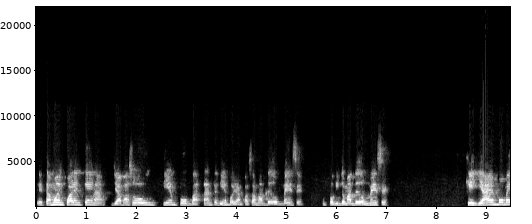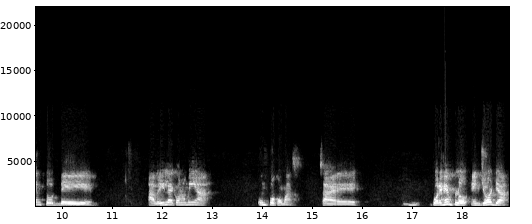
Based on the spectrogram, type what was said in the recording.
estamos en cuarentena, ya pasó un tiempo, bastante tiempo, ya han pasado más de dos meses, un poquito más de dos meses, que ya es momento de abrir la economía un poco más. O sea, eh, por ejemplo, en Georgia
